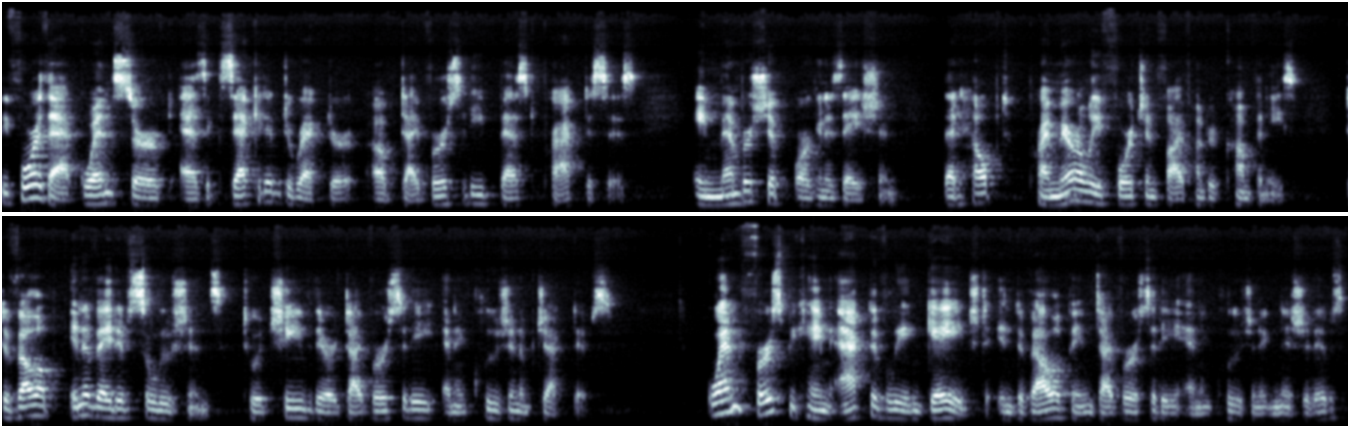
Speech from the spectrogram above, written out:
Before that, Gwen served as executive director of Diversity Best Practices, a membership organization that helped primarily Fortune 500 companies, develop innovative solutions to achieve their diversity and inclusion objectives. Gwen first became actively engaged in developing diversity and inclusion initiatives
